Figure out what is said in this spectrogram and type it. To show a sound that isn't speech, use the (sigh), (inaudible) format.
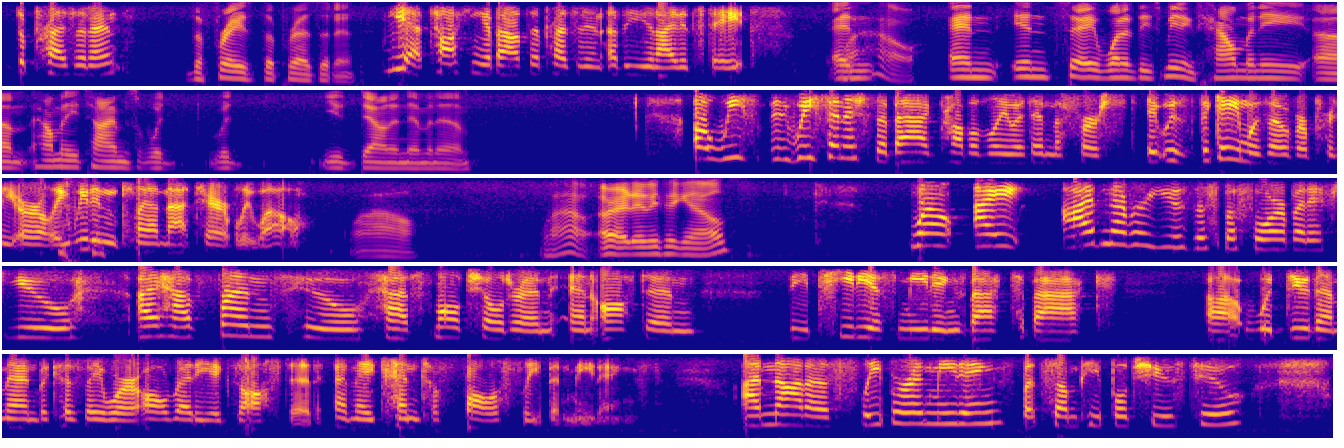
the president. The phrase "the president." Yeah, talking about the president of the United States. And wow. and in say one of these meetings, how many um, how many times would would you down an M and m Oh, we we finished the bag probably within the first. It was the game was over pretty early. We didn't plan that terribly well. Wow. Wow. All right. Anything else? Well, I I've never used this before, but if you, I have friends who have small children, and often the tedious meetings back to back uh, would do them in because they were already exhausted and they tend to fall asleep in meetings. I'm not a sleeper in meetings, but some people choose to.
